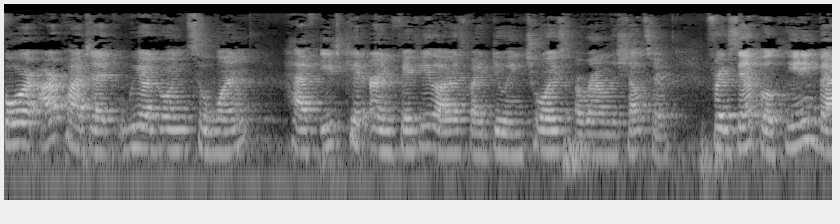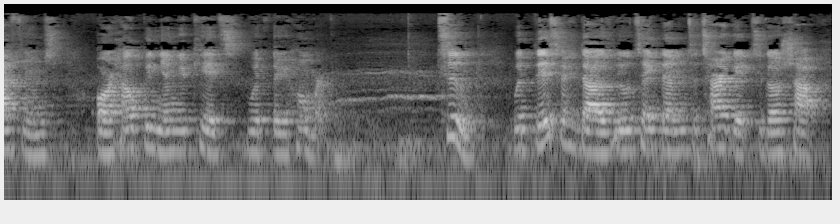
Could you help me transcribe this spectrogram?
For our project, we are going to one, have each kid earn $50 by doing chores around the shelter. For example, cleaning bathrooms or helping younger kids with their homework. Two, with this $50, we will take them to Target to go shop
